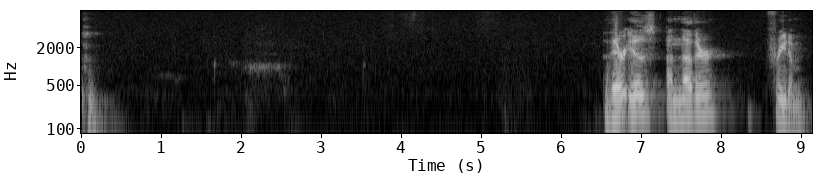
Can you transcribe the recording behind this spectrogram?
there is another freedom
